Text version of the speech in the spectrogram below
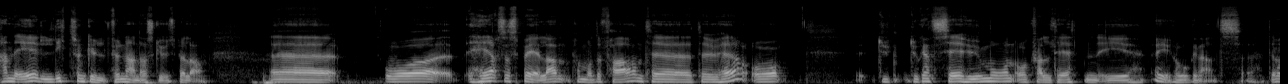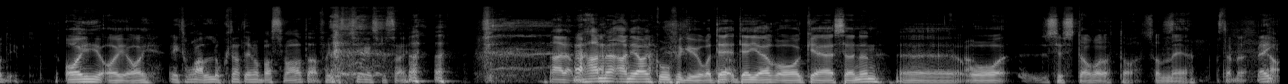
han er litt sånn gullfunn, han der skuespilleren. Uh, og her så spiller han på en måte faren til, til hun her, og du, du kan se humoren og kvaliteten i øyekroken hans. Det var dypt. Oi, oi, oi. Jeg tror alle lukta at det var bare svada, for jeg vet ikke hva jeg skulle si. Neida, men han, han gjør en god figur, og det, det gjør òg sønnen eh, og søstera, da, som er Stemmer det. Jeg,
